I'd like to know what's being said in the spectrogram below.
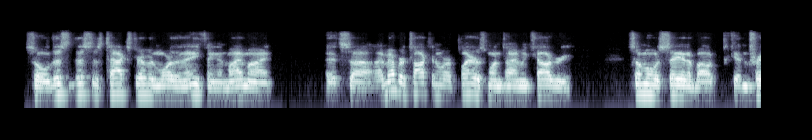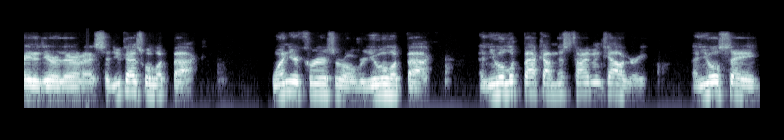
So this this is tax driven more than anything in my mind. It's uh, I remember talking to our players one time in Calgary. Someone was saying about getting traded here or there, and I said, "You guys will look back when your careers are over. You will look back, and you will look back on this time in Calgary, and you will say."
